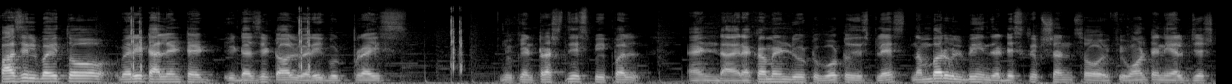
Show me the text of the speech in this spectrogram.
Fazil baito very talented. He does it all very good price. You can trust these people and i recommend you to go to this place. Number will be in the description so if you want any help just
